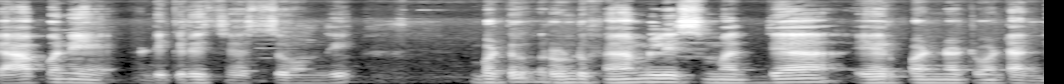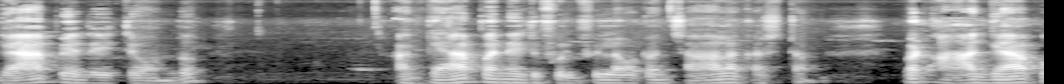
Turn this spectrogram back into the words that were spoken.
గ్యాప్‌ని డిక్రీజ్ చేస్తూ ఉంది. బట్ రెండు ఫ్యామిలీస్ మధ్య ఏర్పడినటువంటి ఆ గ్యాప్ ఏదైతే ఉందో, ఆ గ్యాప్ అనేది ఫుల్‌ఫిల్ అవ్వటం చాలా కష్టం. బట్ ఆ గ్యాప్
